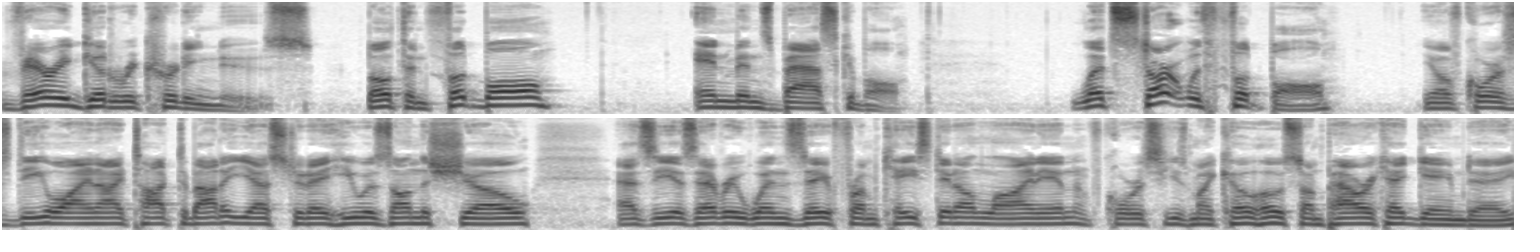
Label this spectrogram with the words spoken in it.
very good recruiting news both in football and men's basketball. Let's start with football. You know, of course, DY and I talked about it yesterday. He was on the show, as he is every Wednesday from K State Online. And, of course, he's my co host on PowerCat Game Day.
